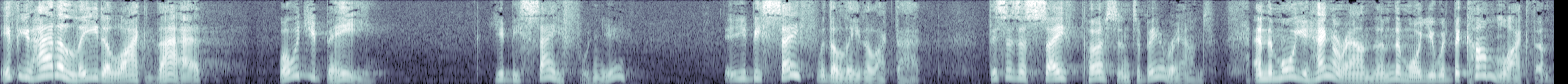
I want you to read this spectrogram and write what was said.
If you had a leader like that, what would you be? You'd be safe, wouldn't you? You'd be safe with a leader like that. This is a safe person to be around. And the more you hang around them, the more you would become like them.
